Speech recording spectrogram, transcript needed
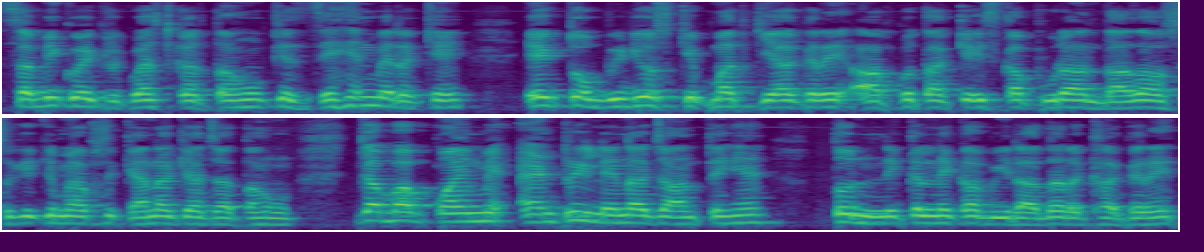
सभी को एक रिक्वेस्ट करता हूँ कि जहन में रखें। एक तो वीडियो स्किप मत किया करें आपको, ताकि इसका पूरा अंदाज़ा हो सके कि मैं आपसे कहना क्या चाहता हूँ। जब आप कॉइन में एंट्री लेना जानते हैं तो निकलने का भी इरादा रखा करें।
